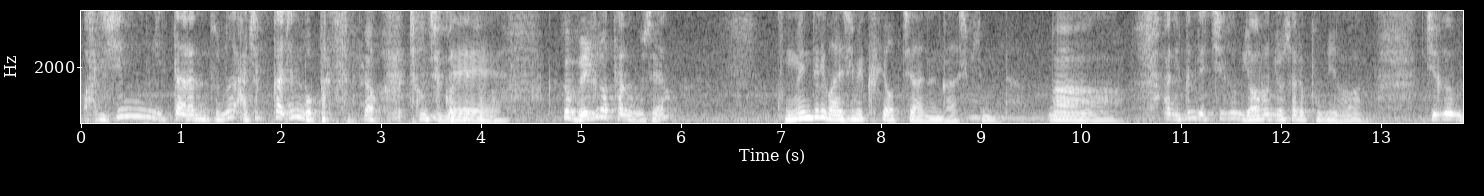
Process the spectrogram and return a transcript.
관심 있다라는 분은 아직까지는 못 봤어요. 정치권에서. 네. 그럼 왜 그렇다고 보세요? 국민들이 관심이 크게 없지 않은가 싶습니다. 아, 아니 근데 지금 여론조사를 보면 지금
